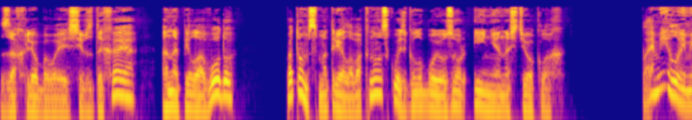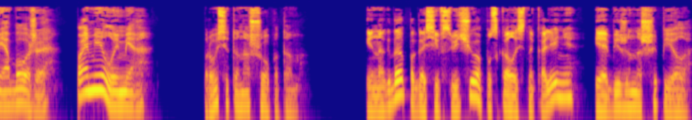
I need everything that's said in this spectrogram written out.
Захлебываясь и вздыхая, она пила воду, потом смотрела в окно сквозь голубой узор иния на стеклах. — Помилуй меня, Боже! Помилуй меня! — просит она шепотом. Иногда, погасив свечу, опускалась на колени и обиженно шипела.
